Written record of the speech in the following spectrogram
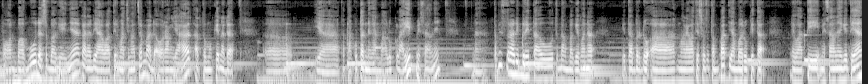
pohon bambu dan sebagainya karena dia khawatir macam-macam ada orang jahat atau mungkin ada uh, ya ketakutan dengan makhluk lain misalnya. Nah tapi setelah diberitahu tentang bagaimana kita berdoa melewati suatu tempat yang baru kita lewati misalnya gitu ya.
